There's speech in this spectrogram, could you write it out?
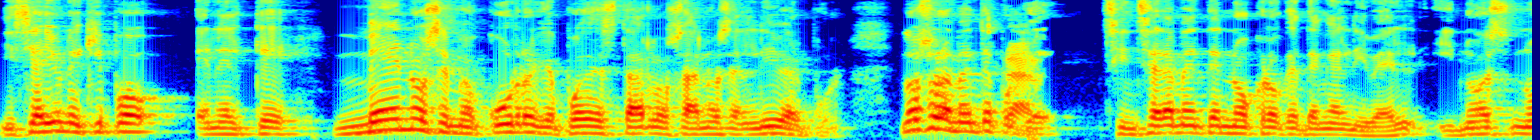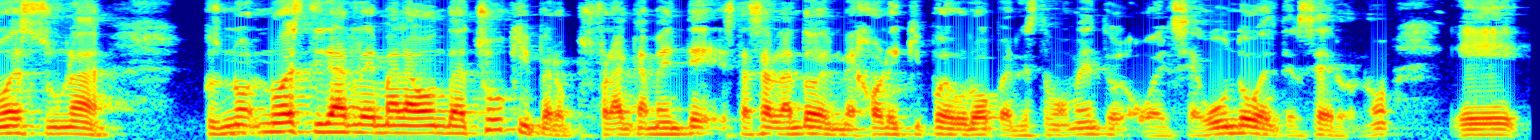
Y si hay un equipo en el que menos se me ocurre que puede estar Lozano es en Liverpool. No solamente porque, claro. sinceramente, no creo que tenga el nivel y no es, no es una. Pues no, no es tirarle mala onda a Chucky, pero pues francamente estás hablando del mejor equipo de Europa en este momento, o el segundo o el tercero, ¿no? Eh,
